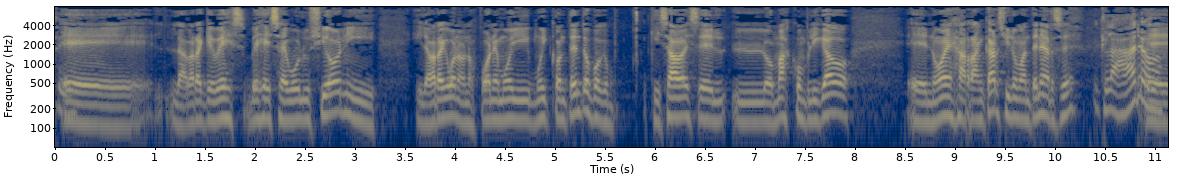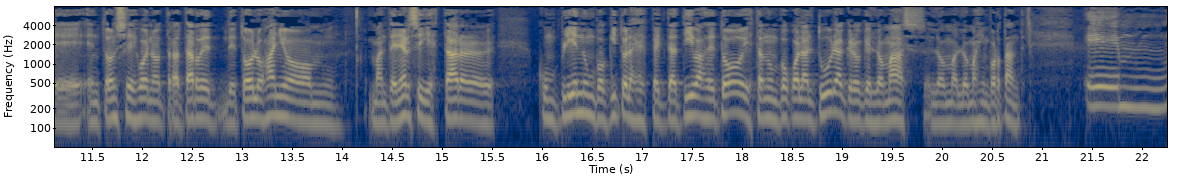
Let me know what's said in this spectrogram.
la verdad que ves, ves esa evolución y, y la verdad que bueno, nos pone muy, muy contentos porque quizá a veces lo más complicado eh, no es arrancar, sino mantenerse. Claro. Eh, entonces, bueno, tratar de, todos los años mm, mantenerse y estar cumpliendo un poquito las expectativas de todo y estando un poco a la altura, creo que es lo más, lo, más importante. Em,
